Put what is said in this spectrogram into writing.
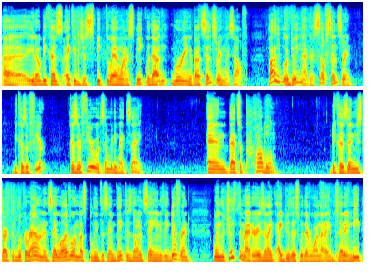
Uh, you know, because I can just speak the way I want to speak without worrying about censoring myself. A lot of people are doing that. They're self-censoring because of fear, because they fear what somebody might say, and that's a problem. Because then you start to look around and say, well, everyone must believe the same thing because no one's saying anything different when the truth of the matter is, and I, I do this with everyone that I, that I meet,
